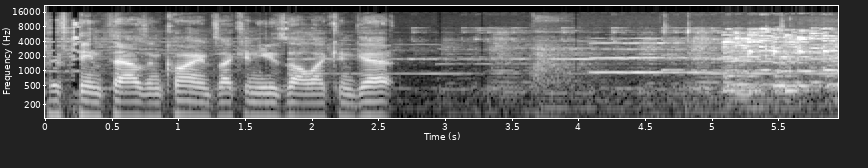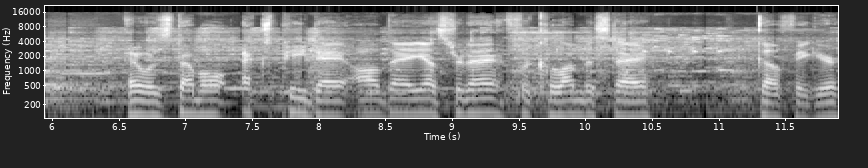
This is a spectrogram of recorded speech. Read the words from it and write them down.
Fifteen thousand coins. I can use all I can get. It was double XP day all day yesterday for Columbus Day. Go figure.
